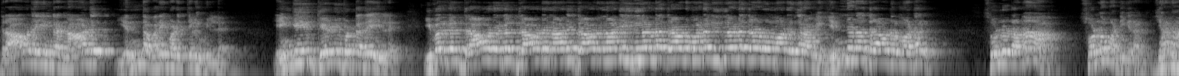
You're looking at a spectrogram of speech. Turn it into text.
திராவிட என்ற நாடு எந்த வரைபடத்திலும் இல்லை. எங்கேயும் கேள்விப்பட்டதே இல்லை. இவர்கள் திராவிடர்கள் திராவிட நாடு திராவிட நாடு இதுதான்டா திராவிட மாடல் இதுதான்டா திராவிட மாடல்ங்கிறாங்க. என்னடா திராவிட மாடல்? சொல்லுடானா? சொல்ல மாட்டேங்கிறாங்க. ஏன்னா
